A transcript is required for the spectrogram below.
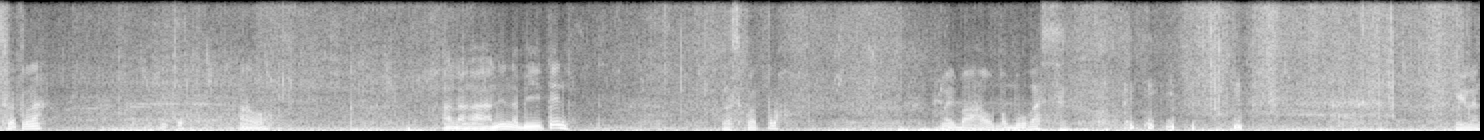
Sakto na? Oo. Alanganin, nabitin. Alas 4. May bahaw pa bukas. Ilan?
